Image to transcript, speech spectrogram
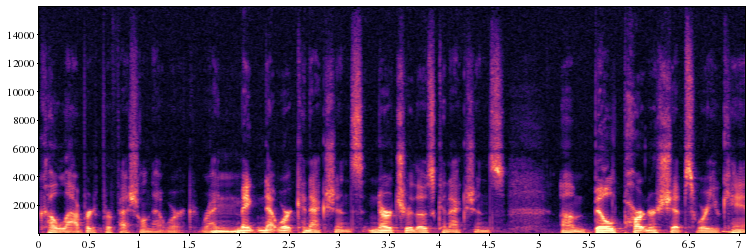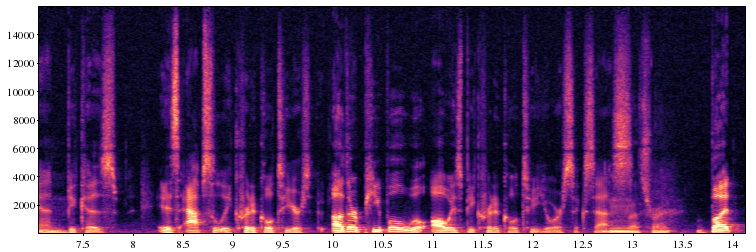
collaborative professional network, right? Mm. Make network connections, nurture those connections, um, build partnerships where you can, mm. because it is absolutely critical to your other people will always be critical to your success. Mm, that's right. But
